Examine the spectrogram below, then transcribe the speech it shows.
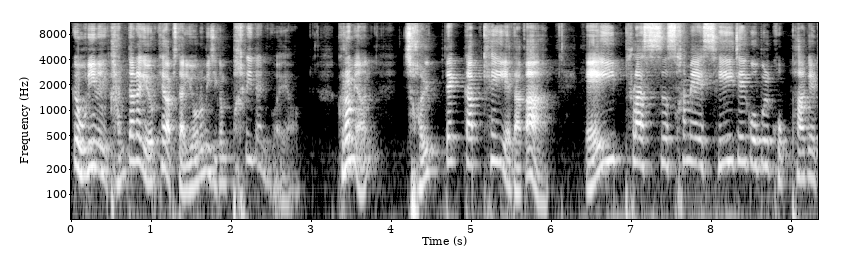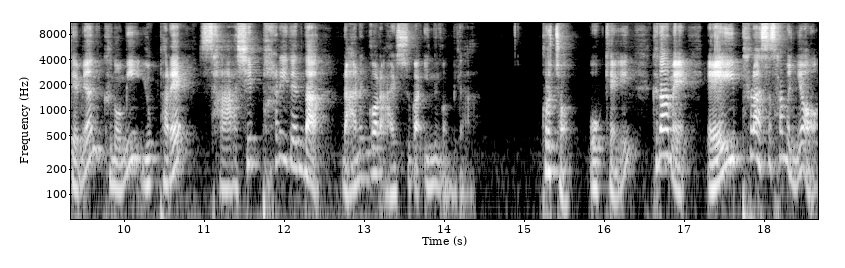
그럼 우리는 간단하게 이렇게 갑시다. 요놈이 지금 8이 되는 거예요. 그러면 절대값 k에다가 a 플러스 3의 세제곱을 곱하게 되면 그놈이 6, 8에 48이 된다라는 걸 알 수가 있는 겁니다. 그렇죠. 오케이. 그 다음에 a 플러스 3은요.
